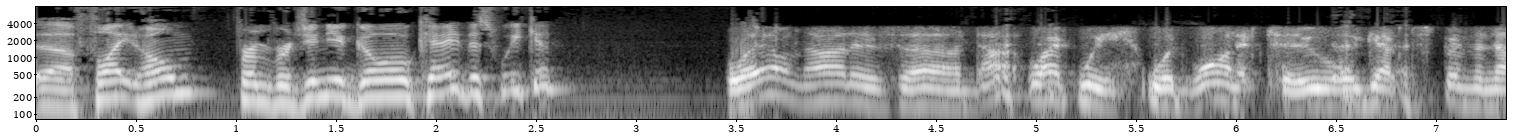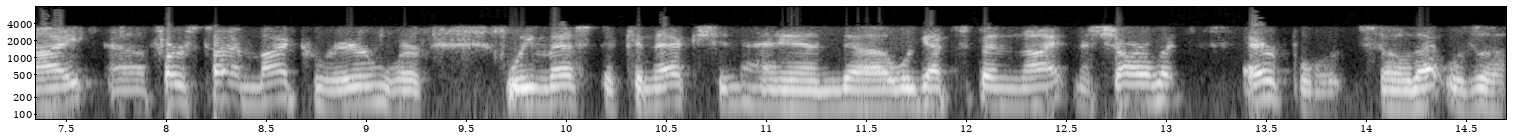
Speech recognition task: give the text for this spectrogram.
uh, flight home from Virginia go okay this weekend? Well, not as uh, not like we would want it to. We got to spend the night. Uh, first time in my career where we missed a connection, and uh, we got to spend the night in the Charlotte airport. So that was a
